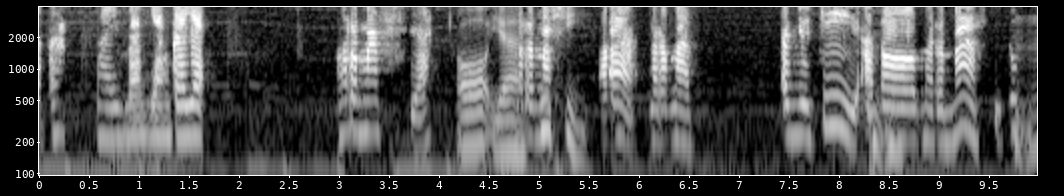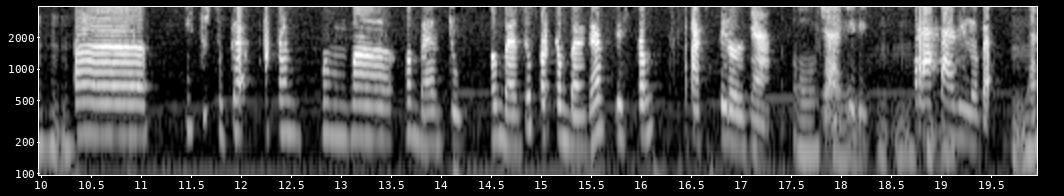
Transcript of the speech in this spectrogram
apa mainan yang kayak meremas ya. Oh ya meremas. ah meremas. Uh, nyuci atau mm -hmm. meremas itu mm -hmm. uh, itu juga akan mem membantu membantu perkembangan sistem taktilnya Okay. Ya ini mm-hmm. perasa ini loh mbak, mm-hmm. ya,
